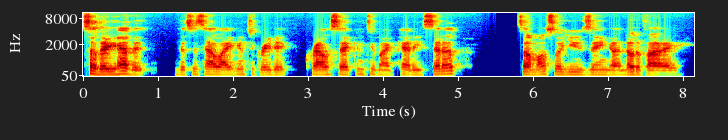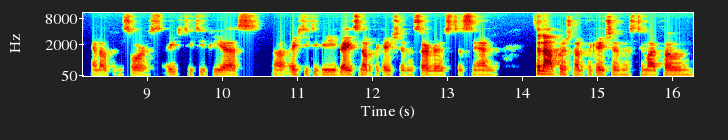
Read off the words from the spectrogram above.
So there you have it. This is how I integrated CrowdSec into my Caddy setup. So I'm also using uh, ntfy, an open source HTTPS, uh, HTTP based notification service to send send out push notifications to my phone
